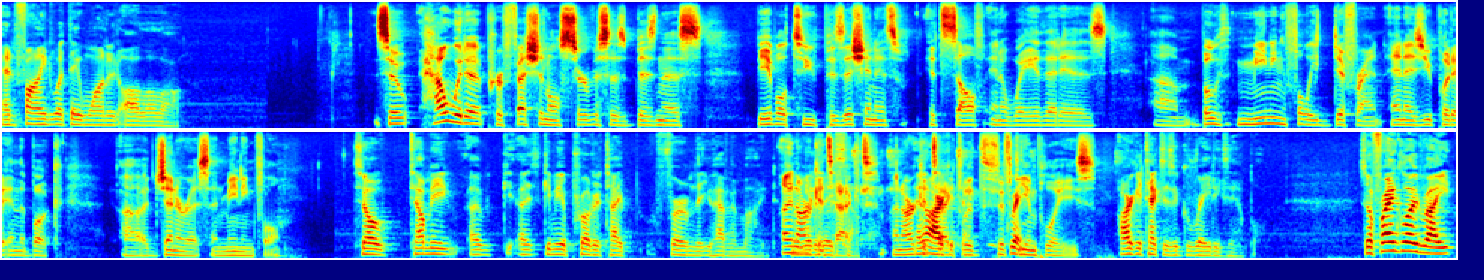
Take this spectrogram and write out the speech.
and find what they wanted all along. So, how would a professional services business be able to position its, itself in a way that is um, both meaningfully different and, as you put it in the book, uh, generous and meaningful? So, tell me, uh, uh give me a prototype firm that you have in mind. An architect, an architect, an architect, with 50 great. employees. Architect is a great example. So, Frank Lloyd Wright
